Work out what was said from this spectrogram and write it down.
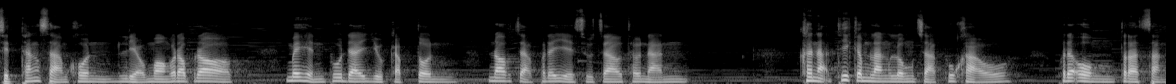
สิทธิ์ทั้งสามคนเหลียวมองรอบๆ ไม่เห็นผู้ใดอยู่กับตนนอกจากพระเยซูเจ้าเท่านั้น ขณะที่กำลังลงจากภูเขา พระองค์ตรัสสั่ง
